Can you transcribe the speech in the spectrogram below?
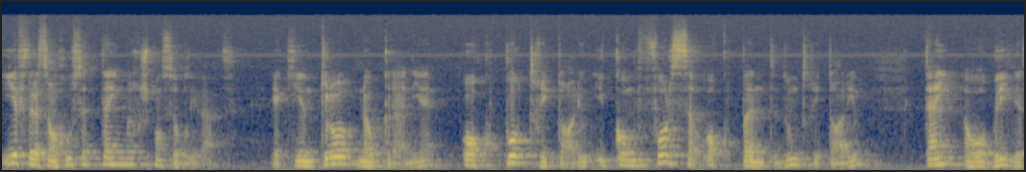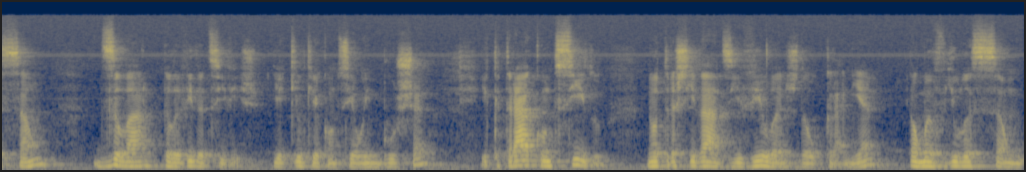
E a Federação Russa tem uma responsabilidade. É que entrou na Ucrânia ocupou território e, como força ocupante de um território, tem a obrigação de zelar pela vida de civis. E aquilo que aconteceu em Bucha e que terá acontecido noutras cidades e vilas da Ucrânia é uma violação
